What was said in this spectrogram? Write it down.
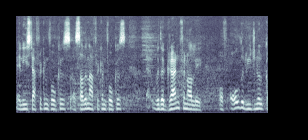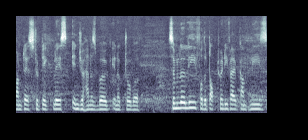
an East African focus, a Southern African focus, with a grand finale of all the regional contests to take place in Johannesburg in October. Similarly, for the top 25 companies,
